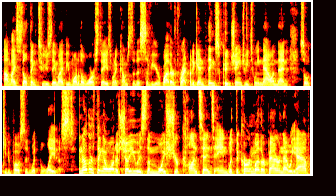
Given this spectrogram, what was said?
um, I still think Tuesday might be one of the worst days when it comes to the severe weather threat. But again, things could change between now and then, so we'll keep you posted with the latest. Another thing I want to show you is the moisture content, and with the current weather pattern that we have,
